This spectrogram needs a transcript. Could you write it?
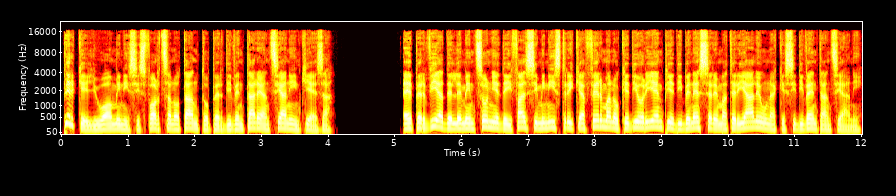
Perché gli uomini si sforzano tanto per diventare anziani in Chiesa? È per via delle menzogne dei falsi ministri che affermano che Dio riempie di benessere materiale una che si diventa anziani.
